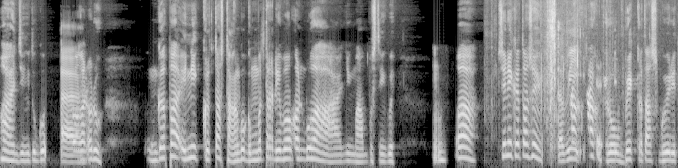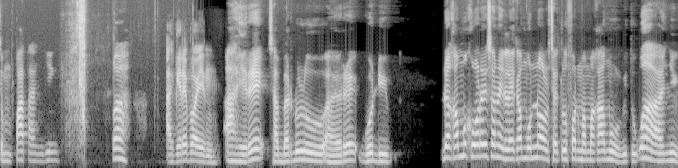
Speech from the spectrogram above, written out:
Wah anjing itu gue Ah, kan. Aduh. Enggak pak. Ini kertas tangan gue gemeter di bawah kan. Wah anjing mampus nih gue. Hmm. wah sini kertasnya tapi robek kertas gue di tempat anjing. Wah. Akhirnya poin. akhirnya sabar dulu. Akhirnya gue di udah kamu keluar dari sana. Nilai kamu nol. Saya telepon mama kamu gitu. Wah anjing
